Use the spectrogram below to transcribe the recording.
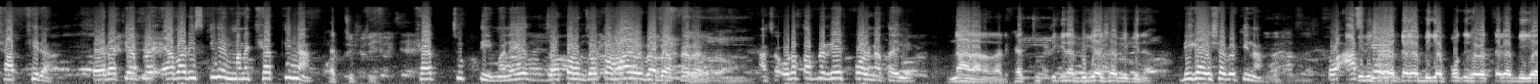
সাতক্ষীরা। এটা কি আপনার এভারেজ কিনেন? মানে খ্যাত কিনা? খ্যাত চুক্তি। খ্যাত চুক্তি। মানে যত যত হয় ওইভাবে আপনারা আচ্ছা ওটা তো আপনার রেট পড়ে না তাইলে। না না না খেত চুক্তি কিনা বিঘা হিসাবে কিনা? বিঘা হিসাবে কিনা? তো আজকে হাজার টাকা বিঘা পঁচিশ হাজার টাকা বিঘা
